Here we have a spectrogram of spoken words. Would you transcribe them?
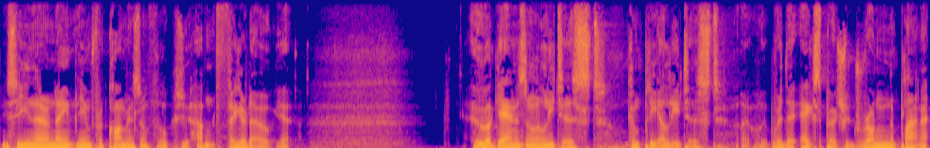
You see, their name, name for communism, folks who haven't figured it out yet. Who again is an elitist, complete elitist, uh, where the experts should run the planet.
